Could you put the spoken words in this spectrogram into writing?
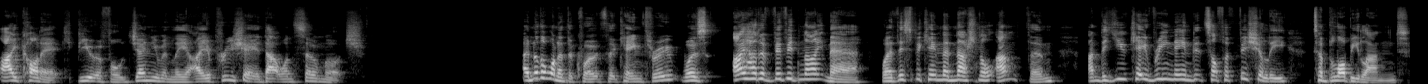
Iconic, beautiful, genuinely, I appreciated that one so much. Another one of the quotes that came through was I had a vivid nightmare where this became the national anthem and the UK renamed itself officially to Blobbyland.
